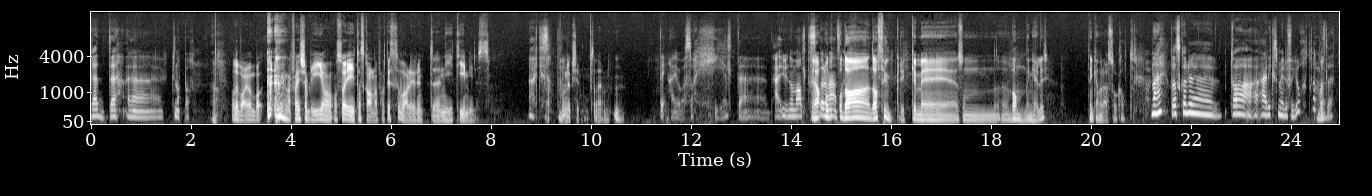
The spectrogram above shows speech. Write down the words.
redde eh, knopper. Og det var jo i hvert fall i Chablis og også i Toskana faktisk, så var det rundt eh, 9-10 minus Ja, ikke sant. for en uke siden. Så det, mm. Det er jo altså helt eh, Det er unormalt, Ja, spør og du meg. Altså. og da, da funker det ikke med sånn eh, vanning heller. Tenker jeg når det er så kaldt. Nei, da, skal du, da er det ikke så mye du får gjort, rett og slett.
